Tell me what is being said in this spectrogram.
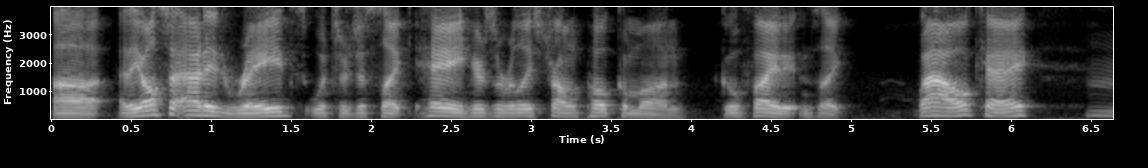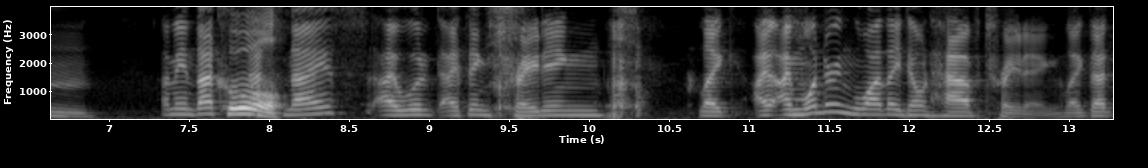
Uh, and they also added raids, which are just like, hey, here's a really strong Pokemon, go fight it. And it's like, wow, okay. Hmm. I mean, that's Cool. that's nice. I would. I think trading. Like, I, I'm wondering why they don't have trading. Like that.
